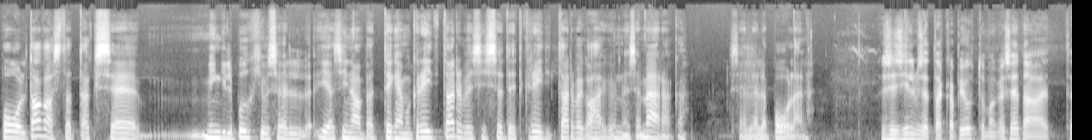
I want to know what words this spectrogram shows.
pool tagastatakse mingil põhjusel ja sina pead tegema krediitarve, siis sa teed krediitarve kahekümnese määraga sellele poolele no siis ilmselt hakkab juhtuma ka seda, et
